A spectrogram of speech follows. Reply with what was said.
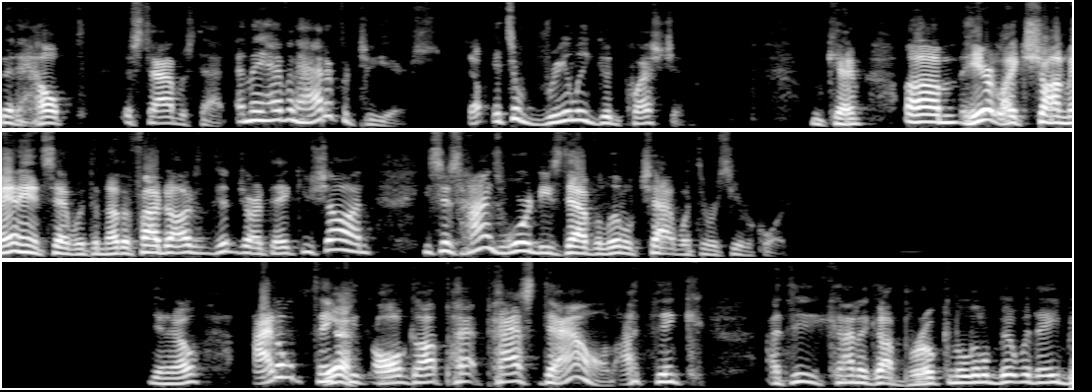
that helped establish that and they haven't had it for two years. Yep. it's a really good question. Okay um here like sean manahan said with another five dollars in the tip jar thank you sean. He says hines ward needs to have a little chat with the receiver court you know i don't think Yeah. it all got pa- passed down. I think i think it kind of got broken a little bit with ab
